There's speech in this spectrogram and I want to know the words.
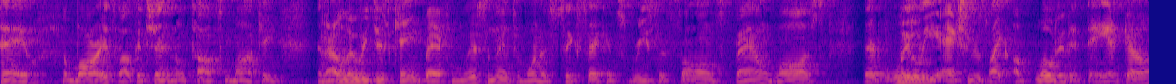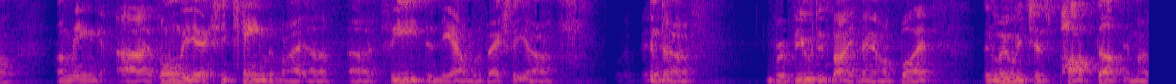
Hey, Amari Sakachino Tatsumaki, and I literally just came back from listening to one of Six Seconds' recent songs, Found Lost, that literally actually was like uploaded a day ago. I mean, uh, if only it actually came in my uh, uh, feed, then yeah, I would have actually uh, would have been uh, reviewed it by now. But it literally just popped up in my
